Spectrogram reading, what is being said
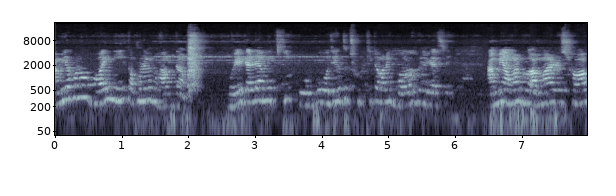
আমি যখন হয়নি, তখন আমি ভাবতাম, হয়ে গেলে আমি কি করব? যেহেতু ছুটিটা অনেক বড় হয়ে গেছে, আমি আমার আমার সব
